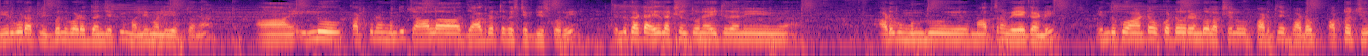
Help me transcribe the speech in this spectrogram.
మీరు కూడా అట్లా ఇబ్బంది పడొద్దు అని చెప్పి మళ్ళీ మళ్ళీ చెప్తాను. ఇల్లు కట్టుకునే ముందు చాలా జాగ్రత్తగా స్టెప్ తీసుకోరు. ఎందుకంటే ఐదు లక్షలతోనే అవుతుందని అడుగు ముందు మాత్రం వేయకండి. ఎందుకు అంటే ఒకటో రెండో లక్షలు పడితే పడ పట్టొచ్చు.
